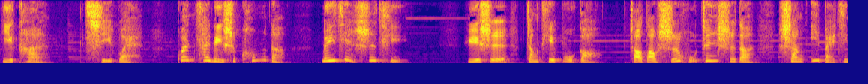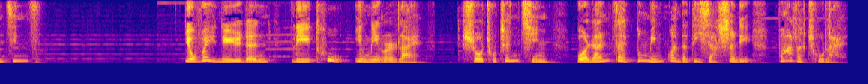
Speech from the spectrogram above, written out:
一看，奇怪，棺材里是空的，没见尸体。于是张贴布告，找到石虎真尸的，赏一百斤金子。有位女人李兔应命而来，说出真情，果然在东明观的地下室里挖了出来。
